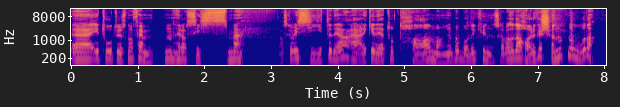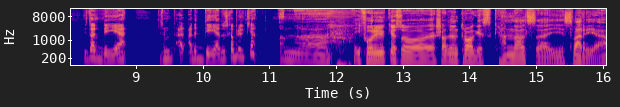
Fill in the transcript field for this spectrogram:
Eh, I 2015, rasisme Hva skal vi si til det? Er det ikke det total mangel på både kunnskap Altså, Da har du ikke skjønt noe, da. Hvis det er det liksom, Er det det du skal bruke? Men uh, I forrige uke så skjedde en tragisk hendelse i Sverige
